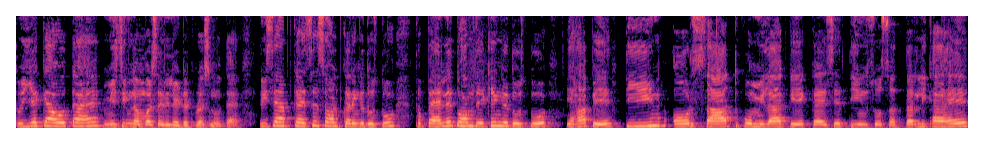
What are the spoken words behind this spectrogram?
तो ये क्या होता है? मिसिंग नंबर से रिलेटेड प्रश्न होता है। तो इसे आप कैसे सॉल्व करेंगे दोस्तों? तो पहले तो हम देखेंगे दोस्तों, यहाँ पे तीन और सात को मिला के कैसे तीन सौ सत्तर लिखा है,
